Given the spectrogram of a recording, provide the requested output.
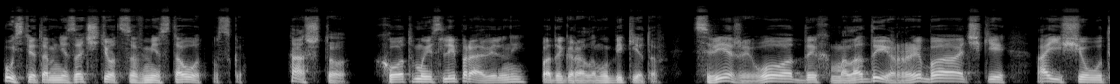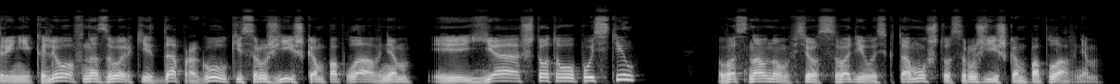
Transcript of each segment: Пусть это мне зачтется вместо отпуска. А что, ход мыслей правильный, подыграл ему Бикетов. Свежий отдых, молодые рыбачки, а еще утренний клев на зорьке, да прогулки с ружьишком по плавням. И я что-то упустил? В основном все сводилось к тому, что с ружьишком по плавням.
